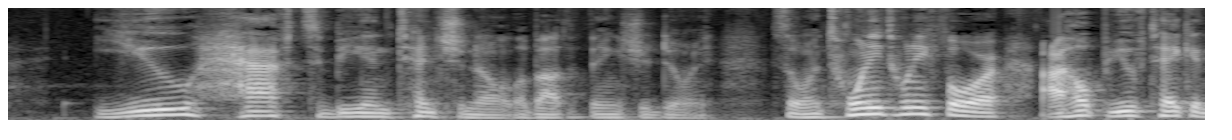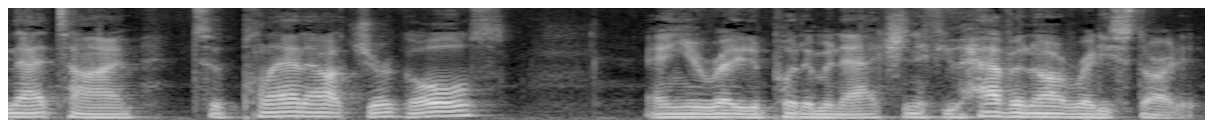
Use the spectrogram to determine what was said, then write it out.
you have to be intentional about the things you're doing. So in 2024, I hope you've taken that time to plan out your goals and you're ready to put them in action if you haven't already started.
